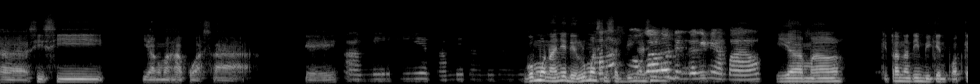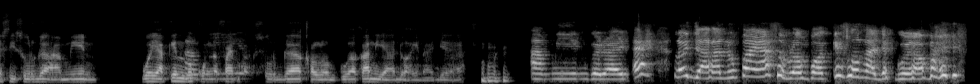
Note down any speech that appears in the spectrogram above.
eh, sisi yang maha kuasa. Oke. Amin, amin, amin, amin. Gue mau nanya deh, lu masih Mal, sedih gak semoga sih? lo dengerin ya, Mal. Iya, Mal. Kita nanti bikin podcast di surga, amin. Gue yakin Amin. qualified masuk surga. Kalau gue kan ya doain aja. Amin, gue doain. Eh, lo jangan lupa ya sebelum podcast lo ngajak gue ngapain.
